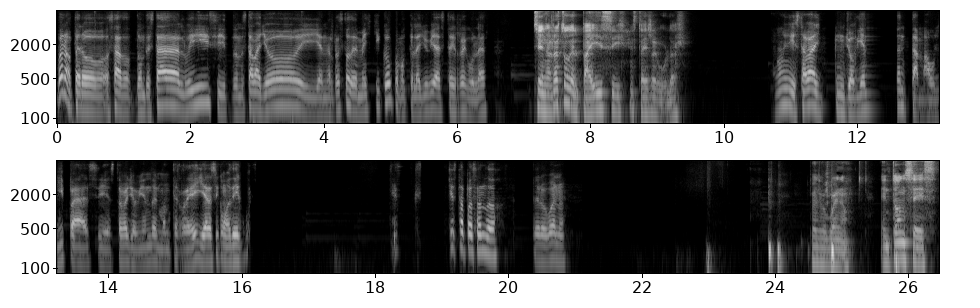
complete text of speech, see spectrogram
Bueno, pero, o sea, donde está Luis y donde estaba yo y en el resto de México, como que la lluvia está irregular. Sí, en el resto del país sí, está irregular. y estaba lloviendo en Tamaulipas y estaba lloviendo en Monterrey y era así como de... ¿Qué, qué está pasando? Pero bueno. Pero bueno, entonces...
